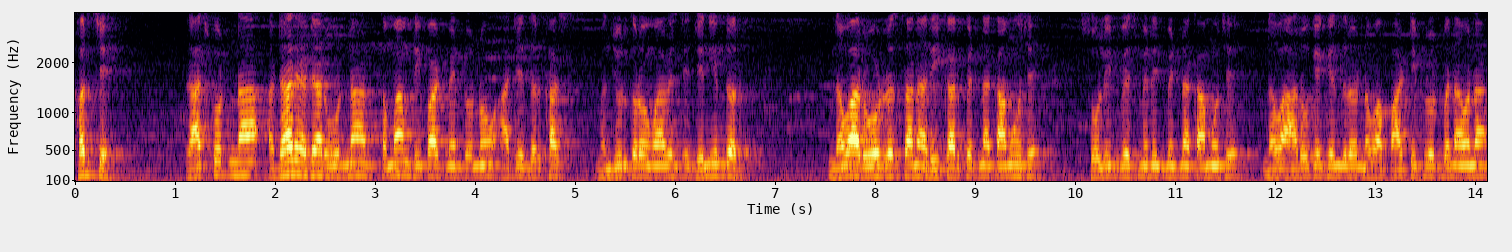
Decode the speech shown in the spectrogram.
ખર્ચે રાજકોટના અઢારે અઢાર વોર્ડના તમામ ડિપાર્ટમેન્ટોનો આજે દરખાસ્ત મંજૂર કરવામાં આવેલ છે, જેની અંદર નવા રોડ રસ્તાના રીકાર્પેટના કામો છે સોલિડ વેસ્ટ મેનેજમેન્ટના કામો છે, નવા આરોગ્ય કેન્દ્ર, નવા પાર્ટી પ્લોટ બનાવવાના,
